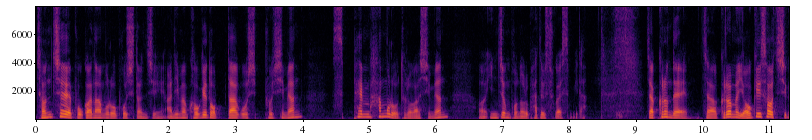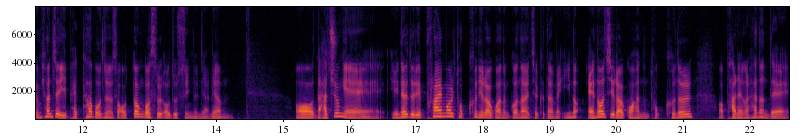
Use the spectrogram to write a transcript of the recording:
전체 보관함으로 보시던지 아니면 거기도 없다고 싶으시면 스팸함으로 들어가시면 어, 인증번호를 받을 수가 있습니다. 자 그런데 자 그러면 여기서 지금 현재 이 베타 버전에서 어떤 것을 얻을 수 있느냐면 어, 나중에 얘네들이 프라이멀 토큰이라고 하는 거나 이제 그 다음에 에너지라고 하는 토큰을 어, 발행을 하는데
